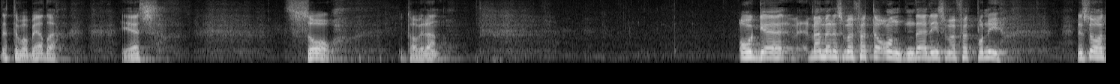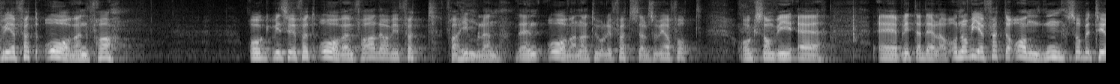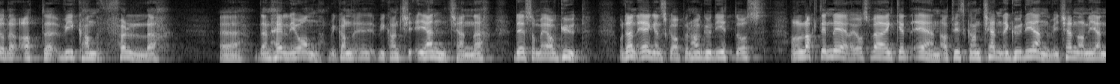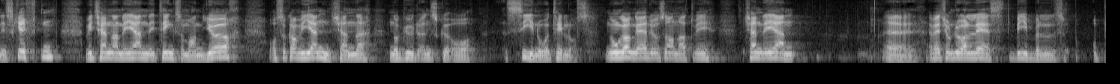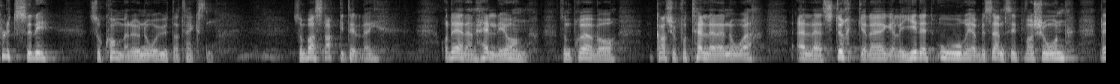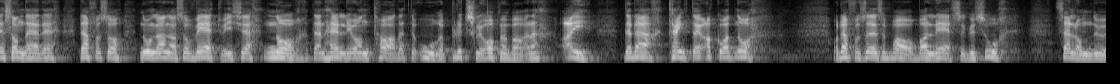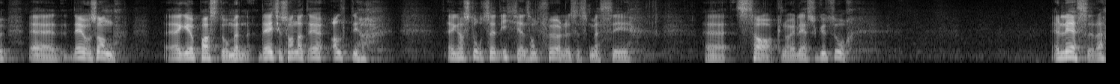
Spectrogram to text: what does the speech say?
Dette var bedre. Yes. Så Da tar vi den. Og eh, hvem er det som er født av Ånden? Det er de som er født på ny. Det står at vi er født ovenfra. Og hvis vi er født ovenfra, da er vi født fra himmelen. Det er en overnaturlig fødsel som vi har fått, og som vi er, er blitt en del av. Og når vi er født av Ånden, så betyr det at eh, vi kan følge eh, Den hellige ånd. Vi kan, eh, vi kan gjenkjenne det som er av Gud. Og den egenskapen har Gud gitt oss. Han har lagt det ned i oss hver enkelt en, at vi kan kjenne Gud igjen. Vi kjenner han igjen i Skriften, vi kjenner han igjen i ting som han gjør, og så kan vi gjenkjenne når Gud ønsker å si noe til oss. Noen ganger er det jo sånn at vi kjenner igjen eh, Jeg vet ikke om du har lest Bibelen, og plutselig så kommer det jo noe ut av teksten som bare snakker til deg. Og det er Den hellige ånd som prøver å kanskje fortelle deg noe eller styrke deg, eller gi deg et ord i en bestemt situasjon. Det er sånn det er. det. Derfor så, Noen ganger så vet vi ikke når Den hellige ånd tar dette ordet, plutselig åpenbarer det. Ai, det der trengte jeg akkurat nå. Og Derfor så er det så bra å bare lese Guds ord. Selv om du eh, Det er jo sånn Jeg er jo pastor, men det er ikke sånn at jeg alltid har Jeg har stort sett ikke en sånn følelsesmessig eh, sak når jeg leser Guds ord. Jeg leser det.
